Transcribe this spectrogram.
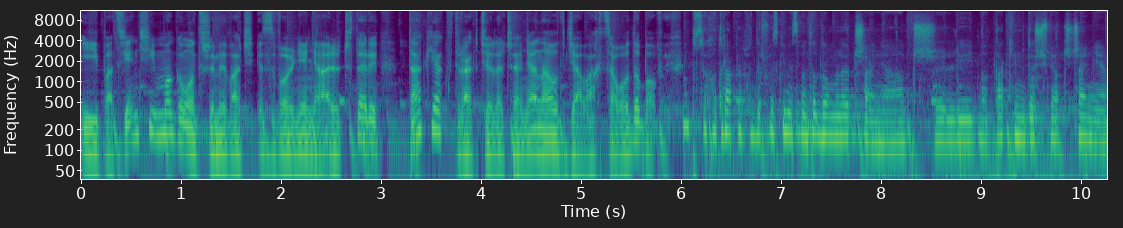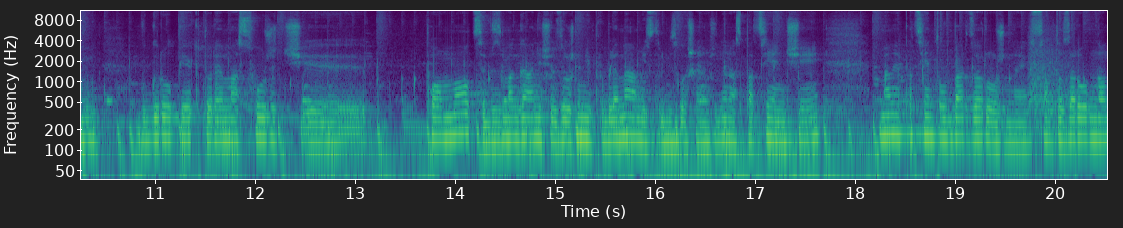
i pacjenci mogą otrzymywać zwolnienia L4 tak jak w trakcie leczenia na oddziałach całodobowych. Psychoterapia przede wszystkim jest metodą leczenia, czyli no, takim doświadczeniem w grupie, które ma służyć yy, pomocy w zmaganiu się z różnymi problemami, z którymi zgłaszają się do nas pacjenci. Mamy pacjentów bardzo różnych. Są to zarówno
